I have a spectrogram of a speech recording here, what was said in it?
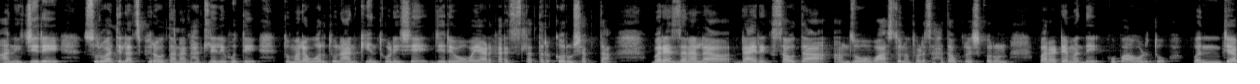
आणि जिरे सुरुवातीलाच फिरवताना घातलेले होते. तुम्हाला वरतून आणखीन थोडेसे जिरे ओवा ॲड करायचं असला तर करू शकता. बऱ्याच जणाला डायरेक्ट सावता जो ओवा असतो ना थोडासा हाताव क्रश करून पराठ्यामध्ये खूप आवडतो. पण ज्या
